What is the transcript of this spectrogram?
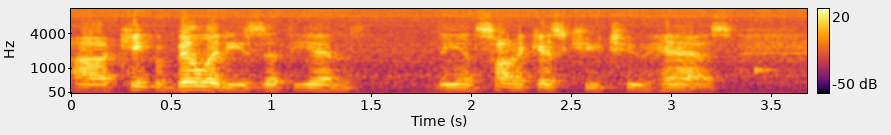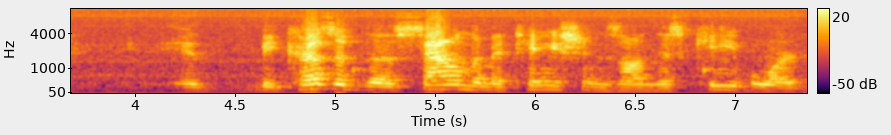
uh, capabilities that the N the Ensoniq SQ2 has it, because of the sound limitations on this keyboard,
